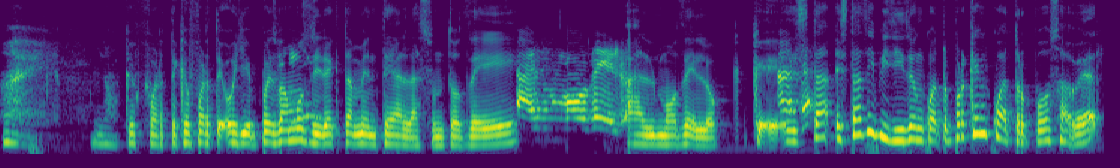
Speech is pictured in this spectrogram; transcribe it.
Ay, no, qué fuerte, qué fuerte. Oye, pues vamos directamente al asunto de... Al modelo. Al modelo. Que está, está dividido en cuatro. ¿Por qué en cuatro? ¿Puedo saber?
